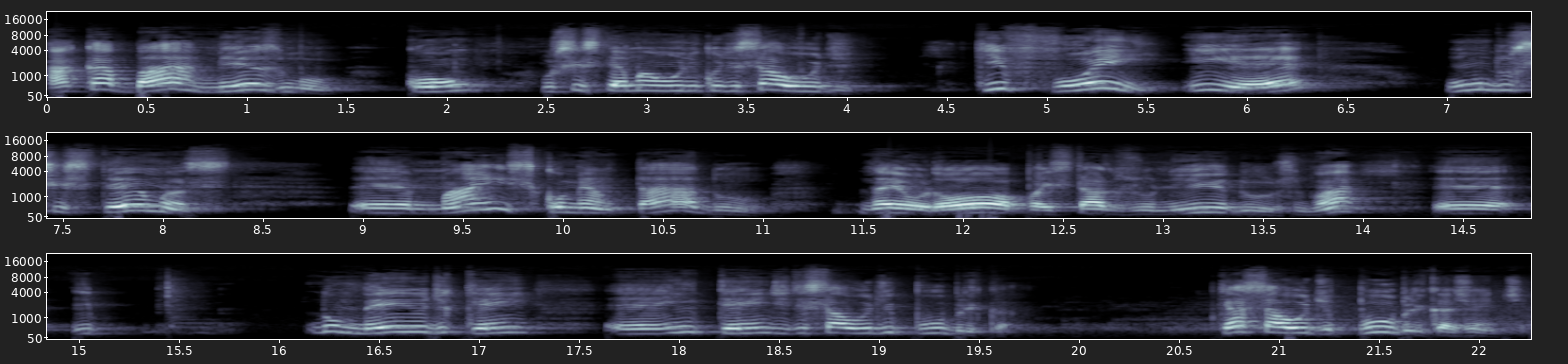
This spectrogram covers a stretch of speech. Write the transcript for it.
acabar mesmo com o Sistema Único de Saúde, que foi e é um dos sistemas é, mais comentado na Europa, Estados Unidos, não é? é e no meio de quem é, entende de saúde pública. Porque a saúde pública, gente,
